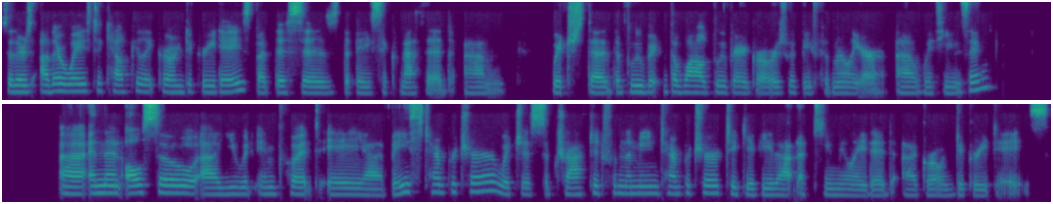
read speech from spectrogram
So there's other ways to calculate growing degree days, but this is the basic method, um, which the the blueberry the wild blueberry growers would be familiar uh, with using. Uh, and then also uh, you would input a uh, base temperature, which is subtracted from the mean temperature to give you that accumulated uh, growing degree days.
